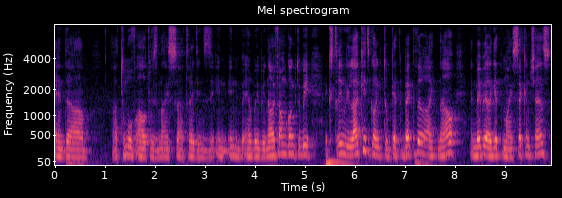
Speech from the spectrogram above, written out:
and uh, uh, to move out with nice uh, trade in, in, in Airbnb. Now, if I'm going to be extremely lucky, it's going to get back there right now and maybe I'll get my second chance.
